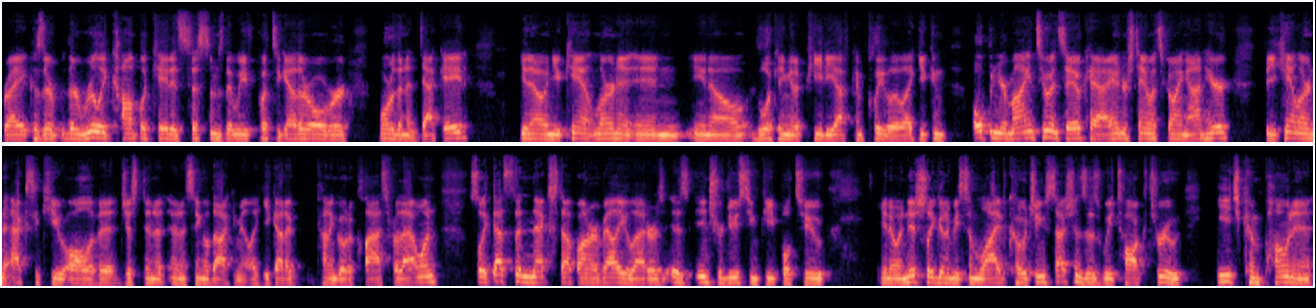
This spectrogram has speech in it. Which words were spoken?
right? Because they're they're really complicated systems that we've put together over more than a decade you know and you can't learn it in you know looking at a pdf completely. Like you can open your mind to it and say okay i understand what's going on here but you can't learn to execute all of it just in a, in a single document. Like you got to kind of go to class for that one. So like that's the next step on our value ladders is introducing people to you know initially going to be some live coaching sessions as we talk through each component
